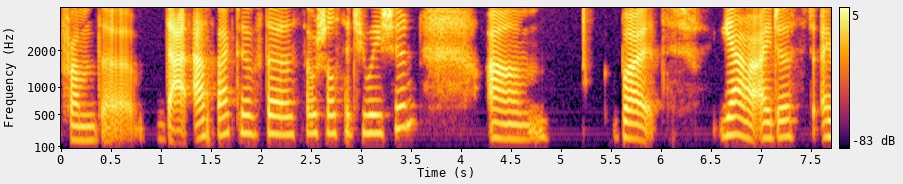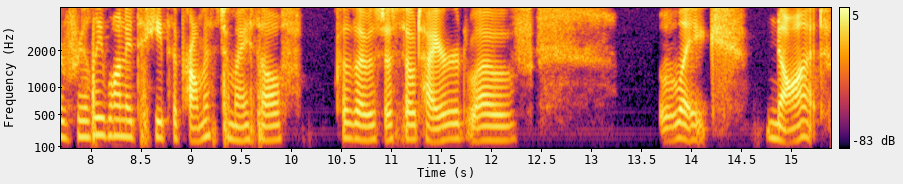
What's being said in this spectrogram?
from the that aspect of the social situation um but yeah, I just, I really wanted to keep the promise to myself because I was just so tired of like not,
